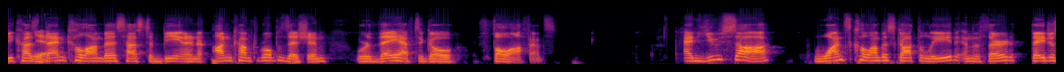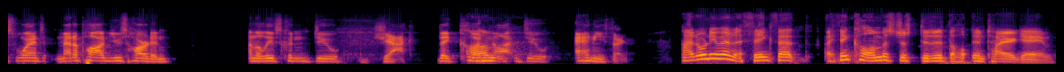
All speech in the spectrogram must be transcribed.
Because Yeah. then Columbus has to be in an uncomfortable position where they have to go full offense. And you saw once Columbus got the lead in the third, they just went Metapod use Harden, and the Leafs couldn't do jack. They could Um, not do anything. I don't even think that. I think Columbus just did it the whole entire game.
